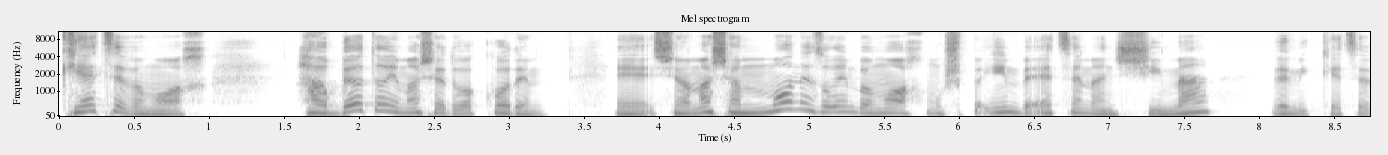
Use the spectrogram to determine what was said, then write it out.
קצב המוח, הרבה יותר ממה שידוע קודם. אה, שממש המון אזורים במוח מושפעים בעצם מהנשימה ומקצב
